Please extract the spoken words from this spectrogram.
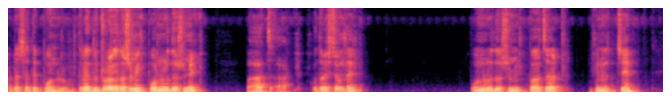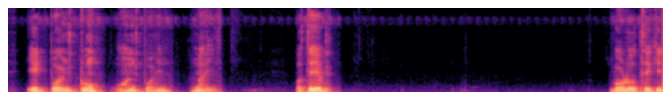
আটার সাথে পনেরো। তাহলে দুটো আগে দশমিক, পনেরো দশমিক পাঁচ আট। কত আসছে আমাদের? পনেরো দশমিক পাঁচ আট, এখানে হচ্ছে eight point two one point nine অতএব বড় থেকে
